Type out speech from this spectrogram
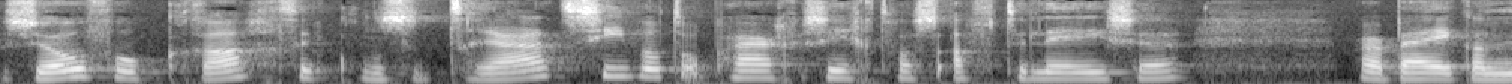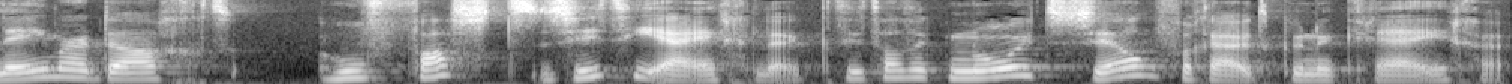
Zoveel kracht en concentratie wat op haar gezicht was af te lezen, waarbij ik alleen maar dacht: hoe vast zit hij eigenlijk? Dit had ik nooit zelf eruit kunnen krijgen.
